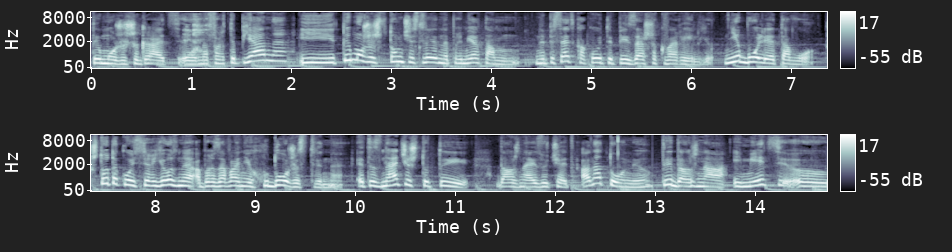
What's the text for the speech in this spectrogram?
ты можешь играть э, на фортепиано, и ты можешь в том числе, например, там, написать какой-то пейзаж акварелью. Не более того. Что такое серьезное образование художественное? Это значит, что ты должна изучать анатомию, ты должна иметь э,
